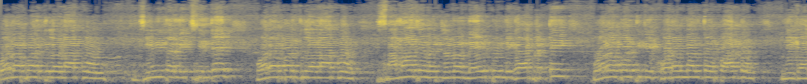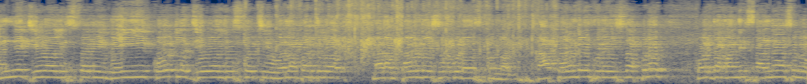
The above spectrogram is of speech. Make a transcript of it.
వనపర్తిలో నాకు జీవితం ఇచ్చింది. వనపర్తిలో నాకు సమాజం ఎట్లనో నేర్పింది కాబట్టి వనపర్తికి కొడంగల్తో పాటు నీకు అన్ని జీవాలు ఇస్తాను. వెయ్యి కోట్ల జీవాలు తీసుకొచ్చి వనపర్తిలో మనం ఫౌండేషన్ కూడా వేసుకున్నాం. ఆ ఫౌండేషన్ వేసినప్పుడు కొంతమంది సన్యాసులు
